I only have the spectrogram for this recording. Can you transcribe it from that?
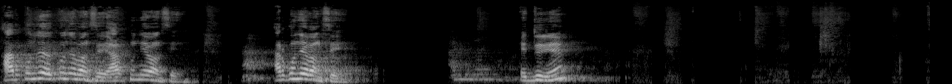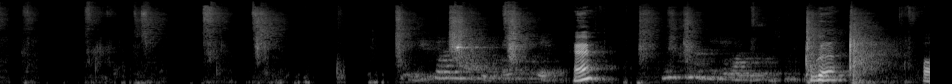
আর কোন জায়গায় কোন জায়গায় ভাঙছে? আর কোন জায়গায় ভাঙছে? আর কোন জায়গায় ভাঙছে? এই দুই হ্যাঁ? হ্যাঁ? ও।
